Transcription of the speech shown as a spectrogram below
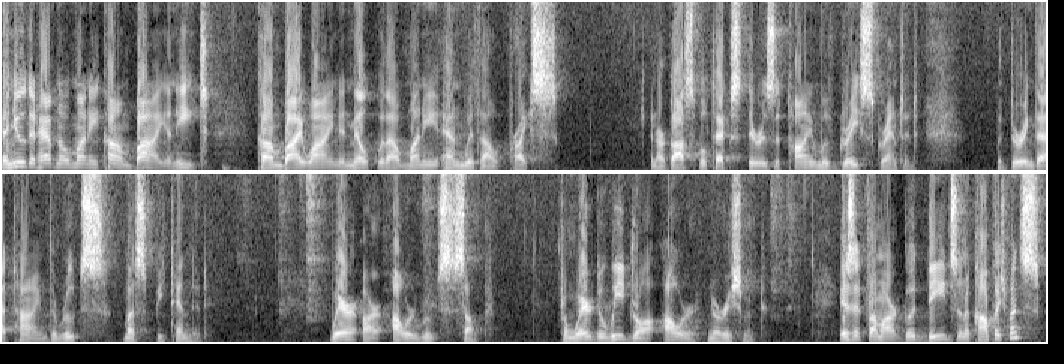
and you that have no money, come, buy and eat. Come, buy wine and milk without money and without price. In our gospel text, there is a time of grace granted, but during that time, the roots must be tended. Where are our roots sunk? From where do we draw our nourishment? Is it from our good deeds and accomplishments?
